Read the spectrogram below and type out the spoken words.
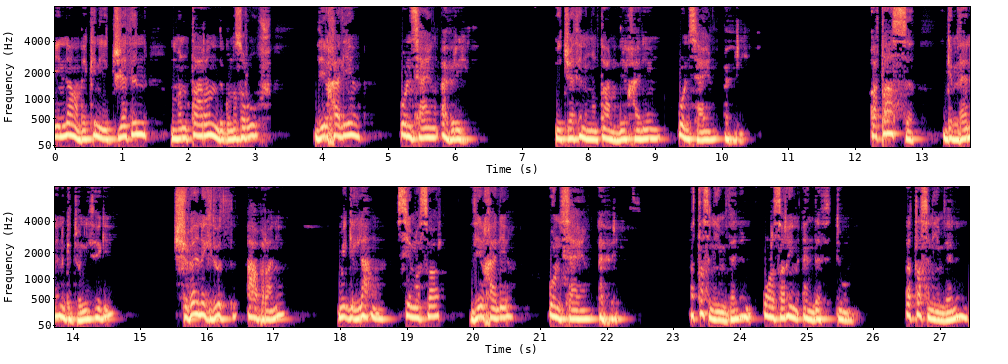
إنا ذاكن يتجاثن منطارا دق الظروف ديال الخالين ونسعين أفريد. يتجاثن منطارا ديال الخالين ونسعين أفريد. أطاس قمذانا قدوني ثاقي شبان كدود عبراني مي قلهم سي مسار ذي الخالي ونسعي أفريد أتصني يمثالا ورزرين أندا الدون أتصني يمثالا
